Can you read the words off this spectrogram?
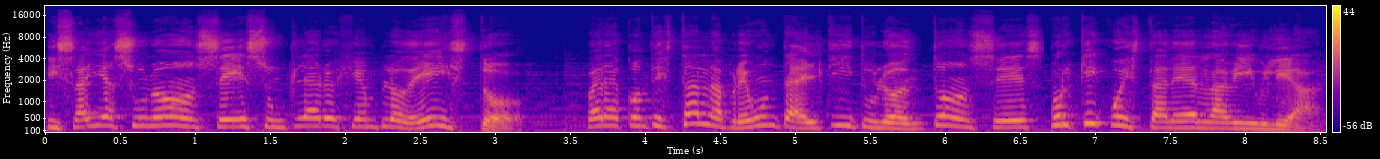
Isaías 1.11 es un claro ejemplo de esto. Para contestar la pregunta del título entonces, ¿por qué cuesta leer la Biblia?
